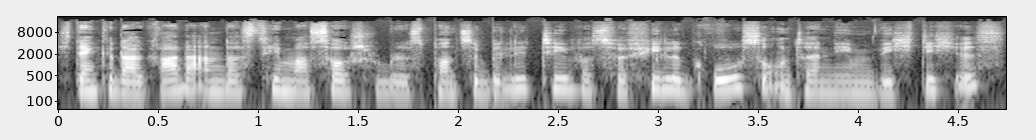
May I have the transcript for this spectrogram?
Ich denke da gerade an das Thema Social Responsibility, was für viele große Unternehmen wichtig ist.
